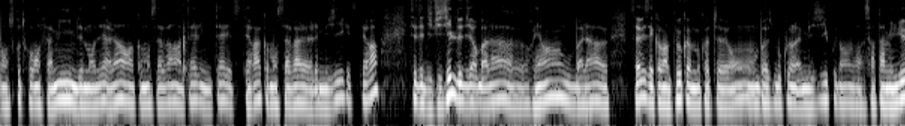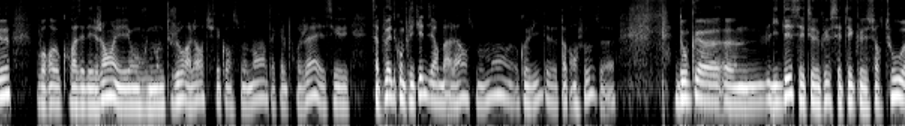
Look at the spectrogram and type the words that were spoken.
on se retrouve en famille, ils me demandaient alors comment ça va un tel, une telle, etc., comment ça va la, la musique, etc. C'était difficile de dire bah là euh, rien ou bah là, euh, vous savez, c'est comme un peu comme quand on bosse beaucoup dans la musique ou dans un certain milieu, vous croisez des gens et on vous demande toujours alors tu fais quoi en ce moment, t'as quel projet et c'est ça peut être compliqué de dire bah là en ce moment euh, Covid euh, pas grand chose. Donc euh, euh, l'idée c'était que c'était que surtout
